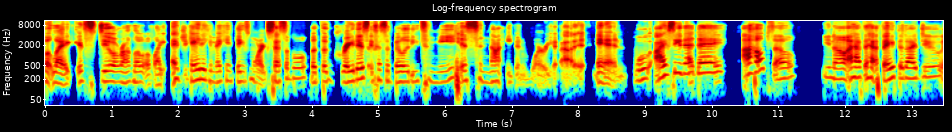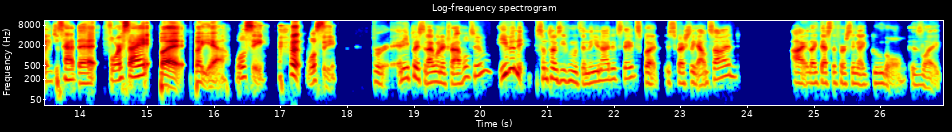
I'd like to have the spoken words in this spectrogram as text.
but like it's still around level of like educating and making things more accessible. But the greatest accessibility to me is to not even worry about it. And will I see that day? I hope so. You know, I have to have faith that I do and just have that foresight. But but yeah, we'll see. we'll see for any place that I want to travel to, even sometimes even within the United States, but especially outside, I like that's the first thing I Google is like,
